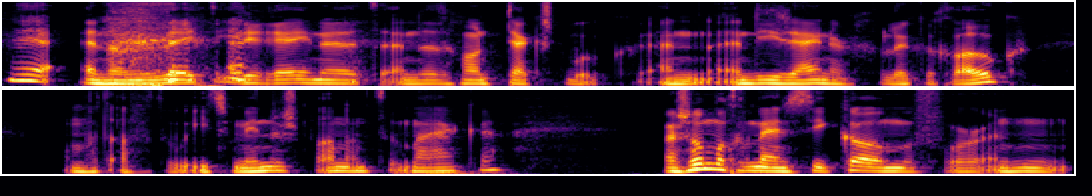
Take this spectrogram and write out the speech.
Ja. En dan weet iedereen het en dat is gewoon tekstboek. En, en die zijn er gelukkig ook, om het af en toe iets minder spannend te maken. Maar sommige mensen die komen voor een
